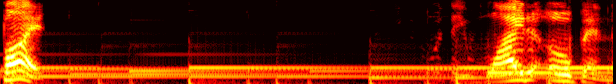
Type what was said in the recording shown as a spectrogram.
But even with a wide open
